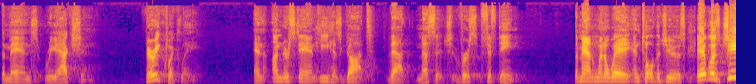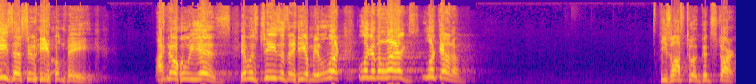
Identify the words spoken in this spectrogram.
the man's reaction very quickly and understand he has got that message. Verse 15. The man went away and told the Jews, It was Jesus who healed me. I know who he is. It was Jesus that healed me. Look, look at the legs. Look at him. He's off to a good start.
